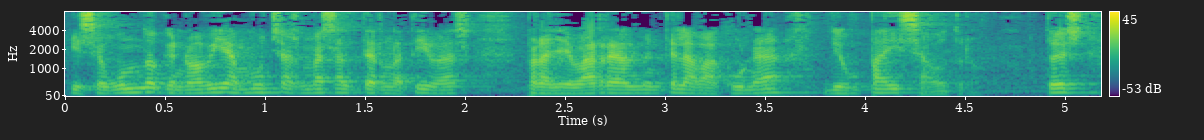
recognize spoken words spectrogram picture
y segundo que no había muchas más alternativas para llevar realmente la vacuna de un país a otro entonces,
